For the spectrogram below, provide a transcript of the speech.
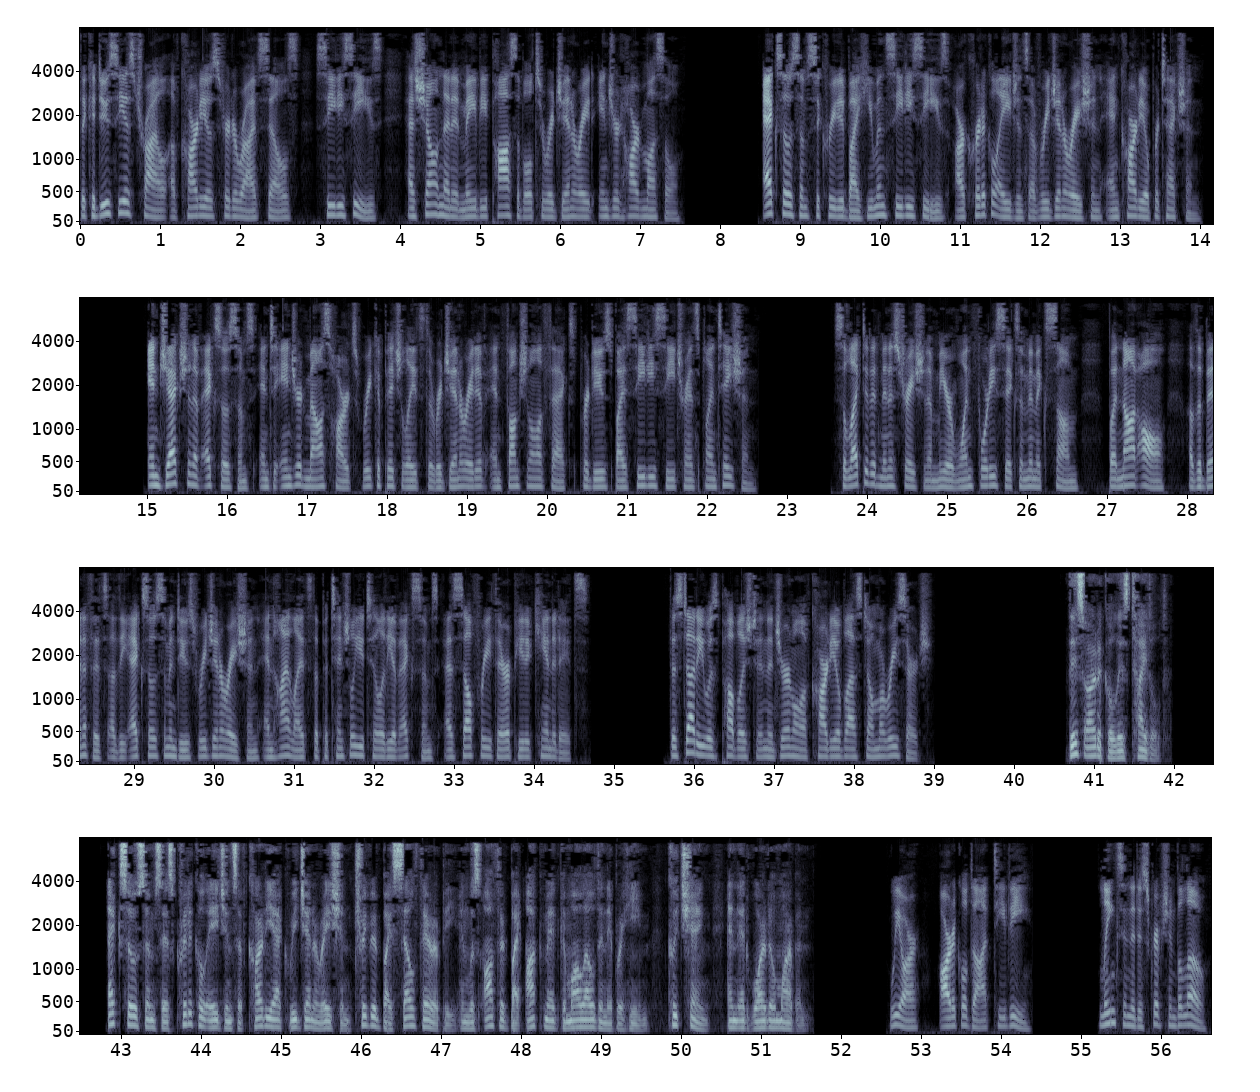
The Caduceus trial of cardiosphere-derived cells, CDCs, has shown that it may be possible to regenerate injured heart muscle. Exosomes secreted by human CDCs are critical agents of regeneration and cardioprotection. Injection of exosomes into injured mouse hearts recapitulates the regenerative and functional effects produced by CDC transplantation. Selective administration of miR-146 mimics some, but not all, of the benefits of the exosome-induced regeneration and highlights the potential utility of exosomes as cell-free therapeutic candidates. The study was published in the Journal of Cardioblastoma Research. This article is titled Exosomes as Critical Agents of Cardiac Regeneration Triggered by Cell Therapy and was authored by Ahmed Gamal Eldin Ibrahim, Ke Cheng, and Eduardo Marbán. We are RTCL.TV. Links in the description below.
